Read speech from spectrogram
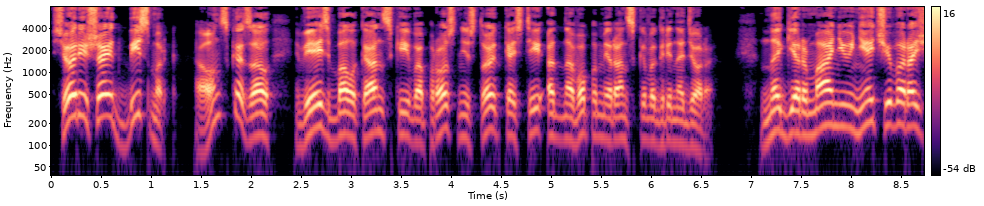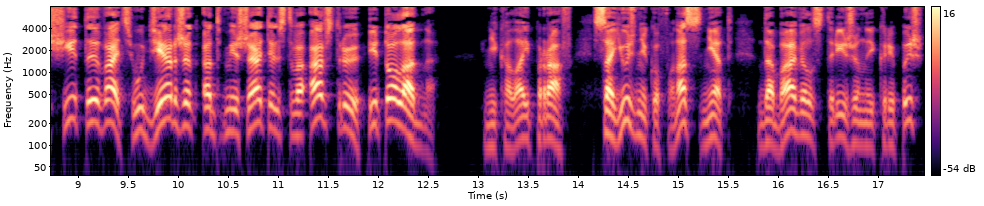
Все решает Бисмарк, а он сказал: "Весь балканский вопрос не стоит костей одного померанского гренадера. На Германию нечего рассчитывать, удержит от вмешательства Австрию, и то ладно". Николай прав. Союзников у нас нет, добавил стриженный крепыш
